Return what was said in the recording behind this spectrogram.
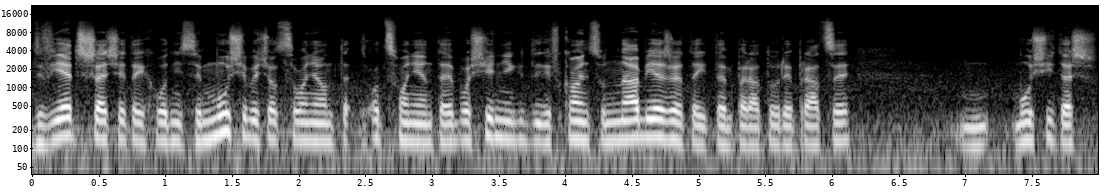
dwie trzecie tej chłodnicy musi być odsłonięte, odsłonięte bo silnik, gdy w końcu nabierze tej temperatury pracy, musi też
